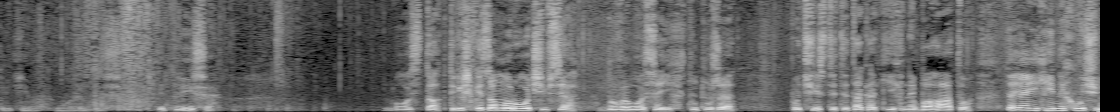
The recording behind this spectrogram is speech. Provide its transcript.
Тут їм може бути тепліше. Ось так, трішки заморочився. Довелося їх тут уже почистити, так як їх небагато. Та я їх і не хочу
